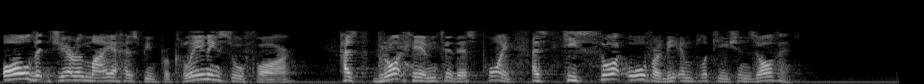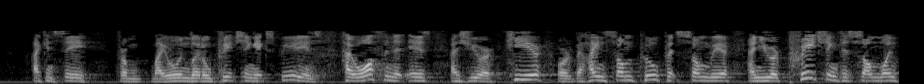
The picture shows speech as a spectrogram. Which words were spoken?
all that Jeremiah has been proclaiming so far has brought him to this point as he's thought over the implications of it. I can say from my own little preaching experience how often it is as you are here or behind some pulpit somewhere and you are preaching to someone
